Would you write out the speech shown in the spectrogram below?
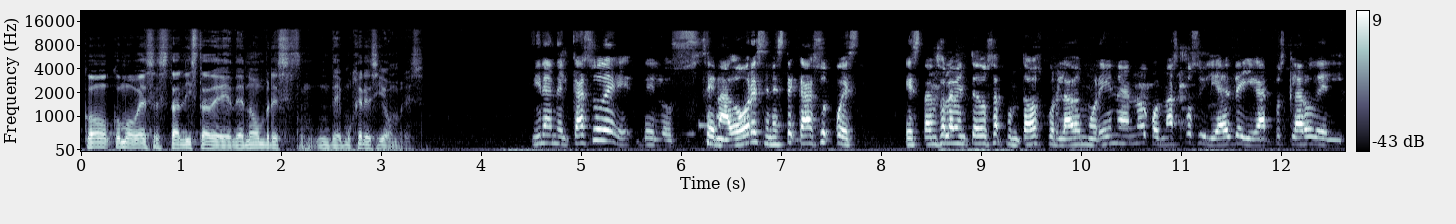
¿Cómo, cómo ves esta lista de, nombres de mujeres y hombres? Mira, en el caso de, de los senadores, en este caso, pues están solamente dos apuntados por el lado de Morena, ¿no? Con más posibilidades de llegar, pues claro, del,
